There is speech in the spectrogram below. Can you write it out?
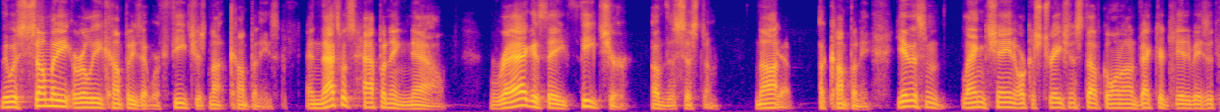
There was so many early companies that were features, not companies, and that's what's happening now. RAG is a feature of the system, not Yep. a company. Yeah, there's some LangChain orchestration stuff going on, vector databases,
